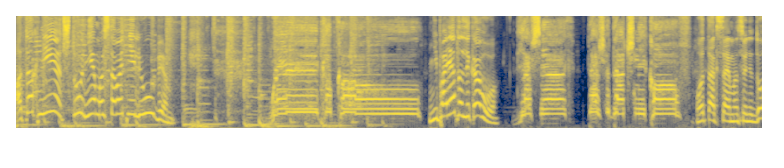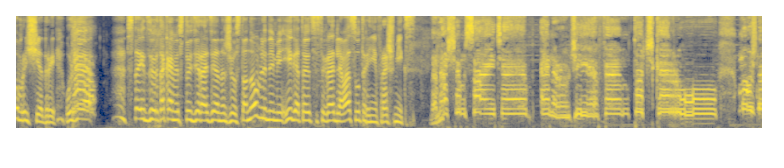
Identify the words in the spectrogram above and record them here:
А так нет, что? Не, мы вставать не любим. Wake up call Непонятно для кого. для всех, даже дачников. Вот так Саймон сегодня добрый, щедрый. Уже стоит за вертаками в студии Радио Energy установленными и готовится сыграть для вас утренний фреш-микс. На нашем сайте energyfm.ru можно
